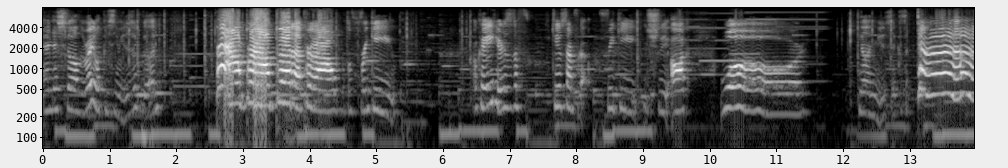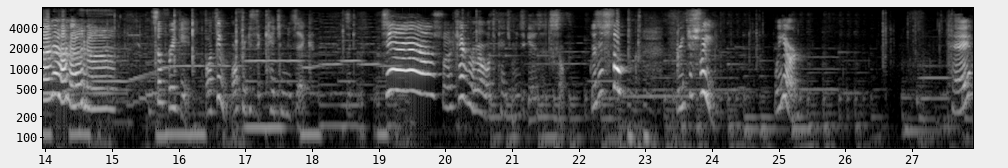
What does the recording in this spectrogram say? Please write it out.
And they still have the regular PC music, good. Brow, brow, bada, brow. The freaky you. Okay, here's the here's time for the freaky Shliok war. Healing music. It's like da. It's so freaky. What's even more freaky is the catch music. It's like da, I can't remember what the catch music is. It's so this is so freakishly weird. Okay,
